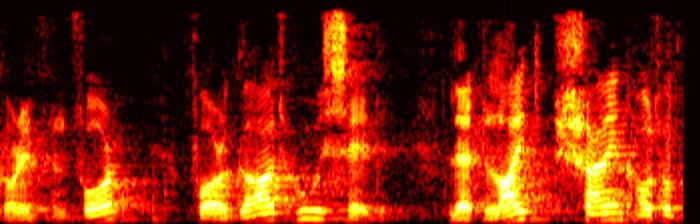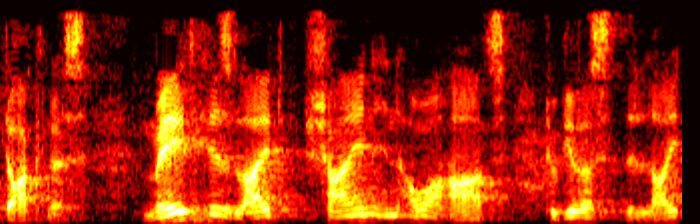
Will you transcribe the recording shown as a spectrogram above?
Corinthians 4 For God, who said, Let light shine out of darkness, made his light shine in our hearts to give us the light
